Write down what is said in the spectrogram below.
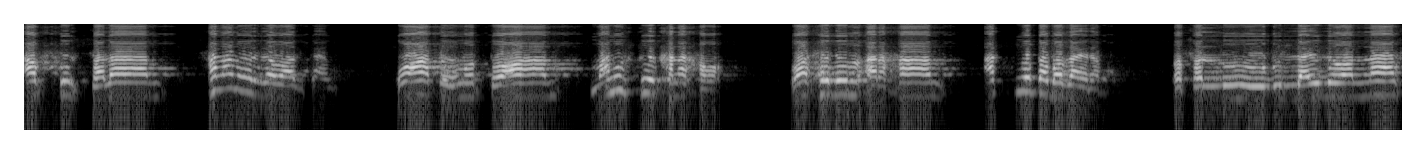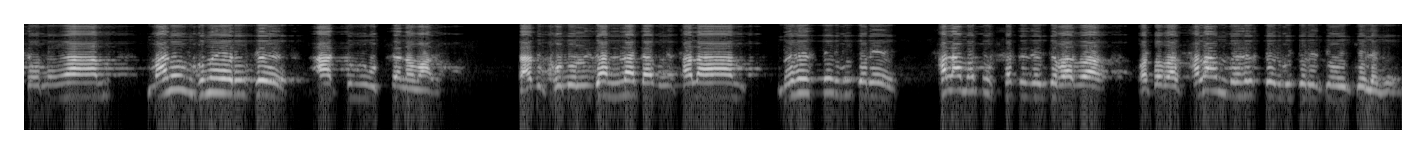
আফসুস সালাম, সালামের রেওয়াজ কায়েম। মানুষকে খানা খাওয়া। ওয়াসিলুল আরহাম, আত্মীয়তা বজায় রাখো। মানুষ ঘুমিয়ে রয়েছে, আর তুমি উঠছে নামাজ। তাদখুলুল জান্নাতা বিসালাম বেহেশতের ভিতরে সালামতের সাথে যেতে পারবা, অথবা সালাম বেহেস্তের ভিতরে তুমি চলে গেলে।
